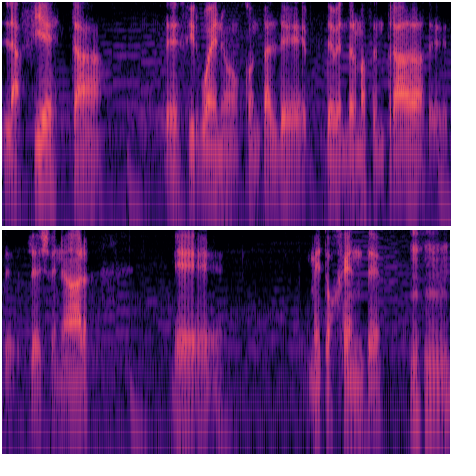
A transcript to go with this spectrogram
la fiesta, de decir, bueno, con tal de, de vender más entradas, de, de- de llenar, eh, meto gente. Ujú.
